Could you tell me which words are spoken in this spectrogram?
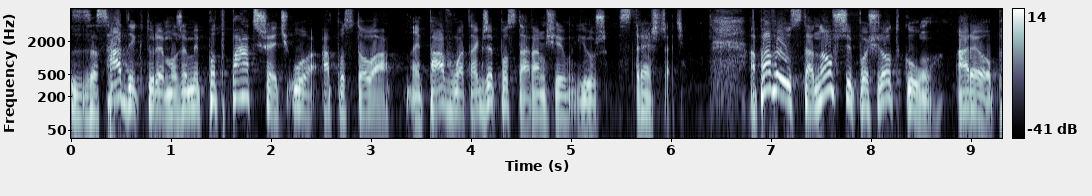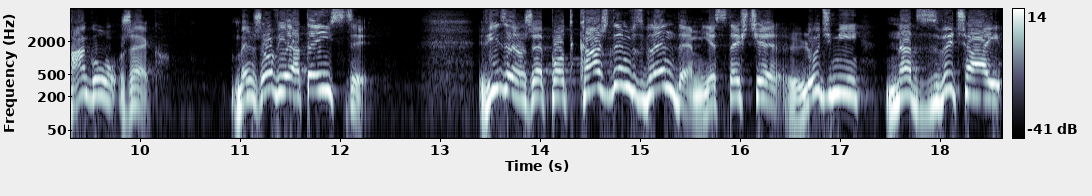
zasady, które możemy podpatrzeć u apostoła Pawła, także postaram się już streszczać. A Paweł stanowszy pośrodku Areopagu rzekł, mężowie ateńscy, Widzę, że pod każdym względem jesteście ludźmi nadzwyczaj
